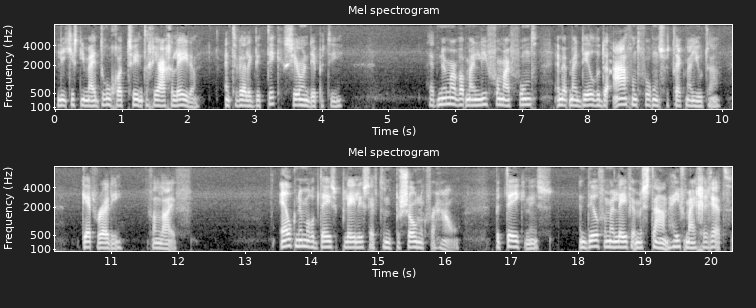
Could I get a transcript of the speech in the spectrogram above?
Liedjes die mij droegen twintig jaar geleden. En terwijl ik dit tik, Serendipity. Het nummer wat mijn lief voor mij vond en met mij deelde de avond voor ons vertrek naar Utah. Get Ready van Live. Elk nummer op deze playlist heeft een persoonlijk verhaal, betekenis. Een deel van mijn leven en bestaan heeft mij gered.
